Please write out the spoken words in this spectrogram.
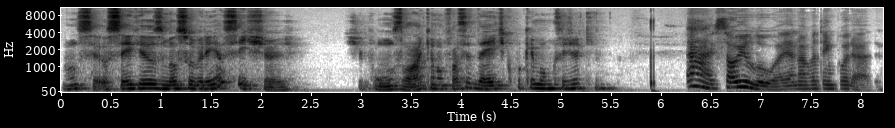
Não sei, eu sei que os meus sobrinhos assistem hoje. Tipo, uns lá que eu não faço ideia de que Pokémon que seja aquilo. Ah, é Sol e Lua, é a nova temporada.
